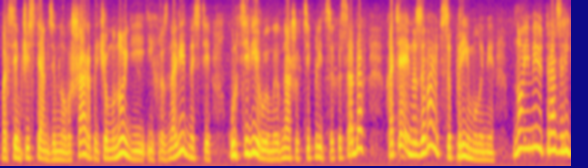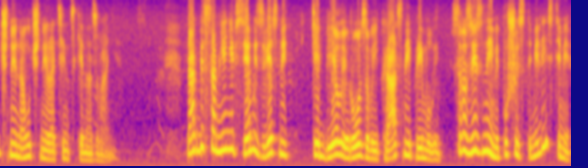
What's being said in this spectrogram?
по всем частям земного шара, причем многие их разновидности, культивируемые в наших теплицах и садах, хотя и называются примулами, но имеют различные научные латинские названия. Так, без сомнения, всем известны те белые, розовые и красные примулы с разрезными пушистыми листьями,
